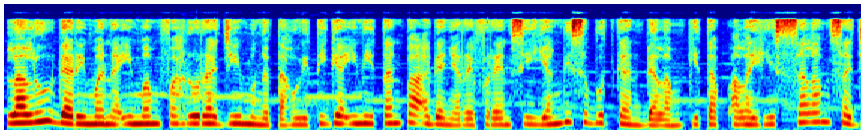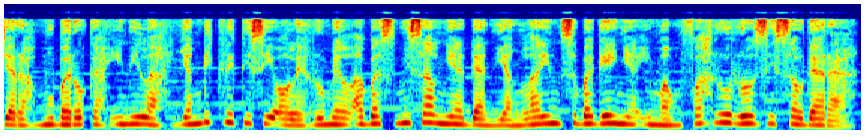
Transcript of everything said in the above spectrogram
Lalu dari mana Imam Fahru Raji mengetahui tiga ini tanpa adanya referensi yang disebutkan dalam kitab alaihi salam sajarah mubarakah inilah yang dikritisi oleh Rumel Abbas misalnya dan yang lain sebagainya Imam Fahru Rozi saudara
